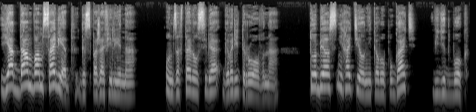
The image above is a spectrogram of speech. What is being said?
«Я дам вам совет, госпожа Филина». Он заставил себя говорить ровно. Тобиас не хотел никого пугать, видит Бог,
